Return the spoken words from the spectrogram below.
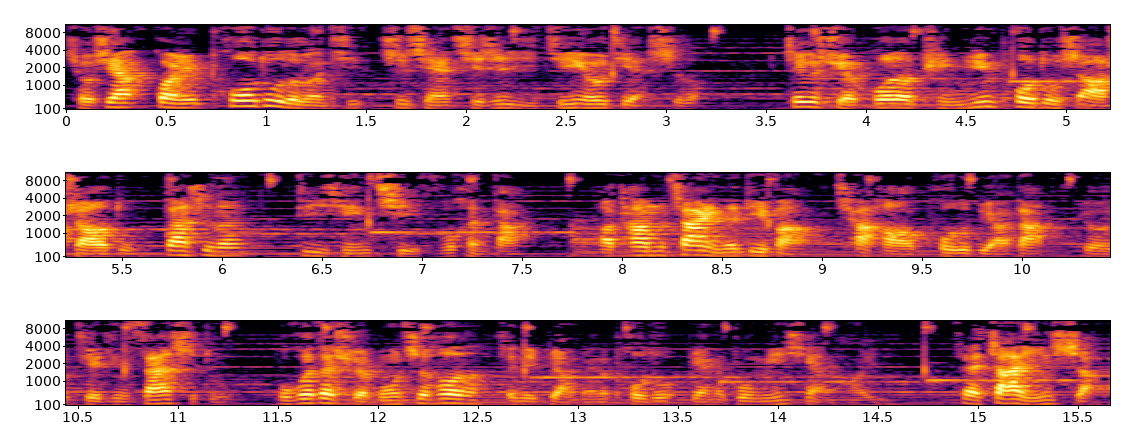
首先，关于坡度的问题，之前其实已经有解释了。这个雪坡的平均坡度是二十二度，但是呢，地形起伏很大，而他们扎营的地方恰好坡度比较大，有接近三十度。不过在雪崩之后呢，这里表面的坡度变得不明显了而已。在扎营时啊，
